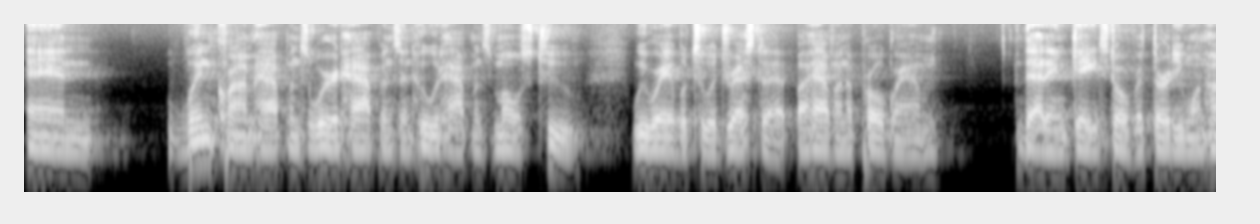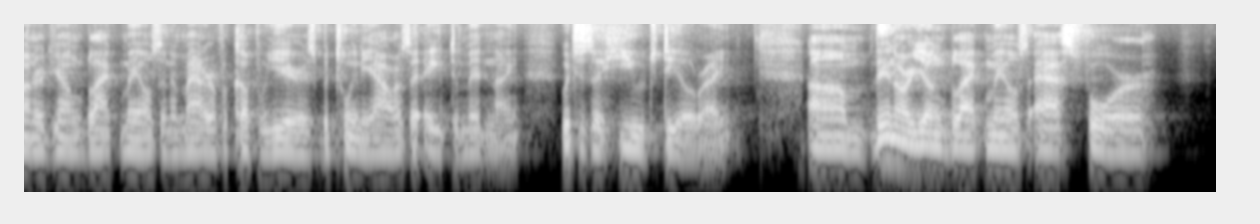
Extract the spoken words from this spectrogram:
And when crime happens, where it happens, and who it happens most to, we were able to address that by having a program that engaged over 3,100 young black males in a matter of a couple years between the hours of 8 to midnight, which is a huge deal, right? Um, then our young black males asked for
